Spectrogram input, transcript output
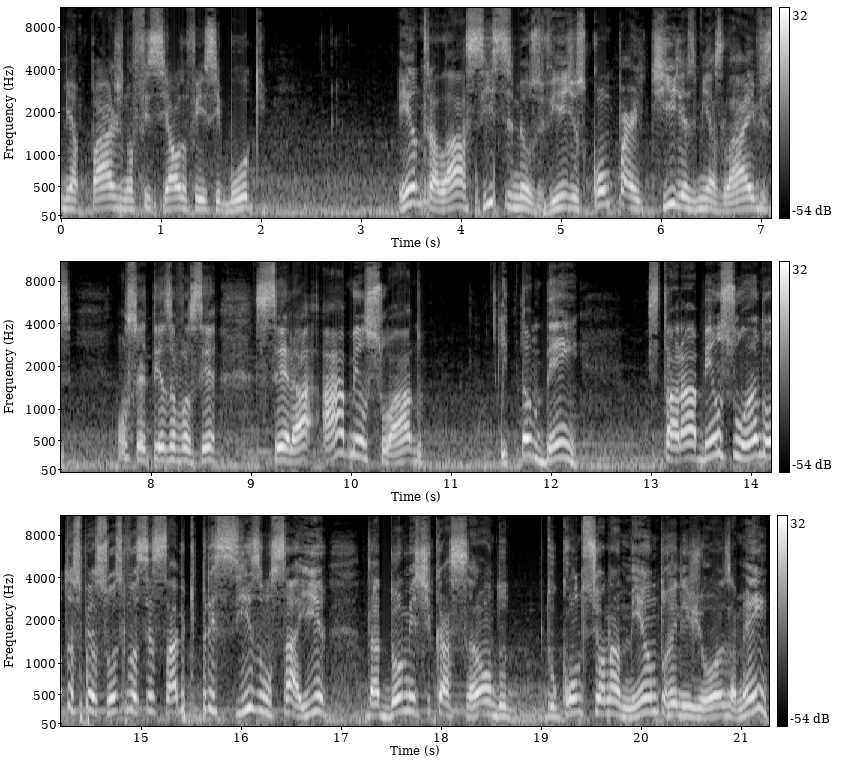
minha página oficial do Facebook. Entra lá, assiste meus vídeos, compartilhe as minhas lives. Com certeza você será abençoado e também estará abençoando outras pessoas que você sabe que precisam sair da domesticação, do, do condicionamento religioso. Amém?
